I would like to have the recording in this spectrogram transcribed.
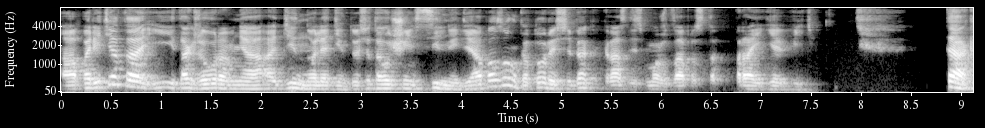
а, паритета и также уровня 1.01. То есть это очень сильный диапазон, который себя как раз здесь может запросто проявить. Так,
